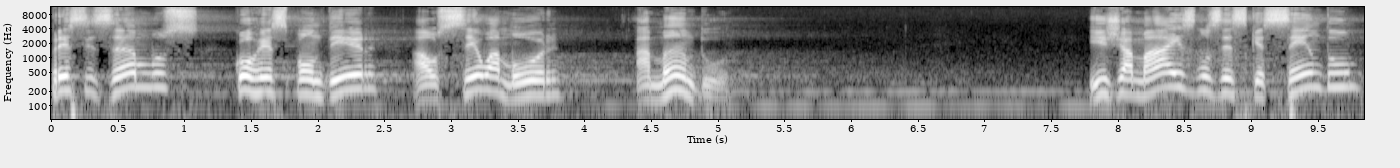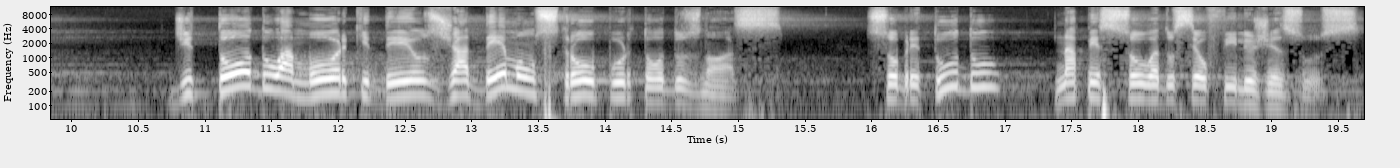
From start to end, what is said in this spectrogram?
precisamos corresponder ao seu amor, amando-o. E jamais nos esquecendo de todo o amor que Deus já demonstrou por todos nós, sobretudo na pessoa do seu filho Jesus.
